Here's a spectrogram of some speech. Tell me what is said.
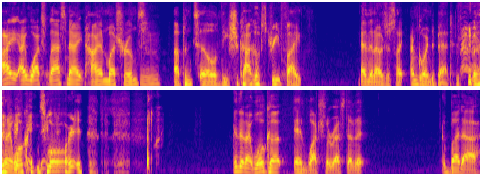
I I watched last night high on mushrooms up until the Chicago street fight. And then I was just like, I'm going to bed. And then I woke up this morning. And then I woke up and watched the rest of it. But uh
